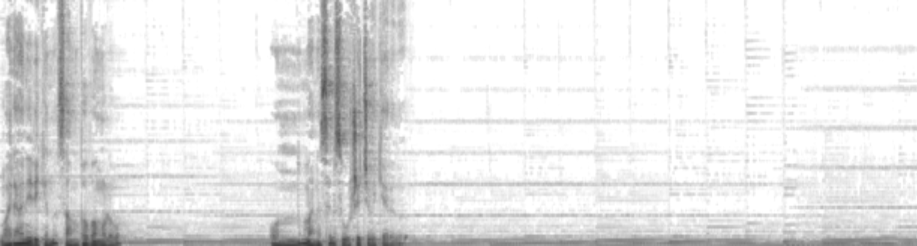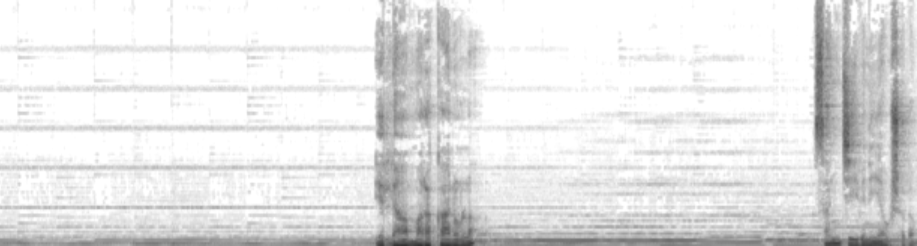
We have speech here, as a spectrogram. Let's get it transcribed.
വരാനിരിക്കുന്ന സംഭവങ്ങളോ ഒന്നും മനസ്സിൽ സൂക്ഷിച്ചു വയ്ക്കരുത് എല്ലാം മറക്കാനുള്ള സഞ്ജീവനി ഔഷധം.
